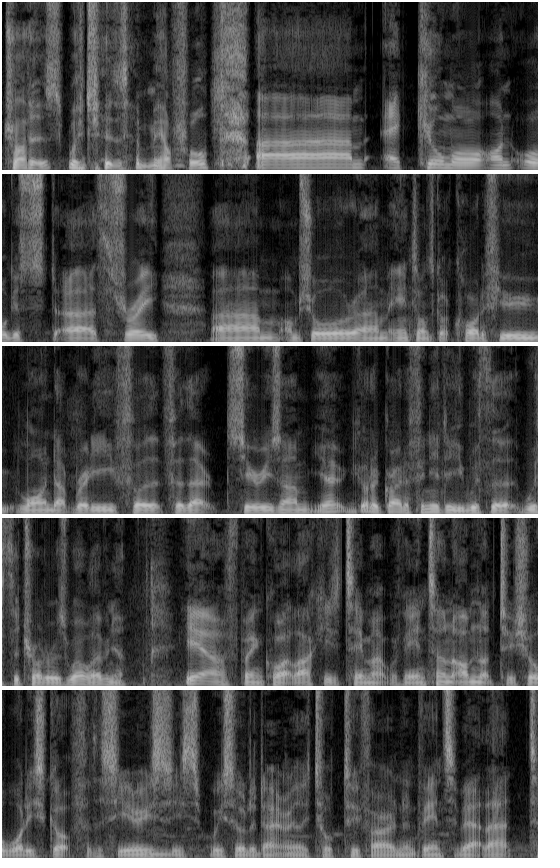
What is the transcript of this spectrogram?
Trotters, which is a mouthful, um, at Kilmore on August uh, 3. Um, I'm sure um, Anton's got quite a few lined up ready for, for that series. Um, yeah, you've got a great affinity with the with the Trotter as well, haven't you? Yeah, I've been quite lucky to team up with Anton. I'm not too sure what he's got for the series. Mm. we sort of don't really talk too far in advance about that.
